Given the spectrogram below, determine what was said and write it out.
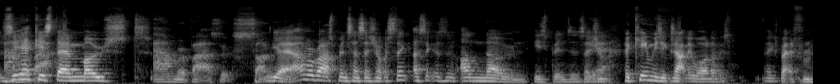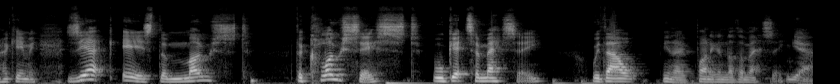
Ziyech Amrabat. is their most Amrabat looks so. Yeah, Amrabat's been sensational. I think I think as an unknown, he's been sensational. Hakimi's exactly what I was expected from Hakimi. Ziyech is the most, the closest we'll get to Messi without you know finding another Messi. Yeah.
